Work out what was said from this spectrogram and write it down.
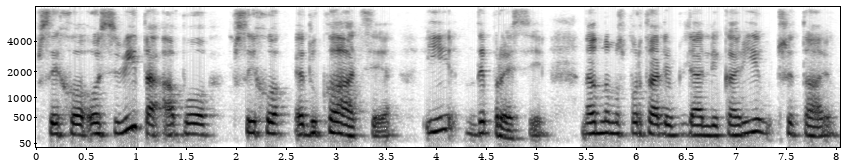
психоосвіта або психоедукація і депресії. На одному з порталів для лікарів читаю.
